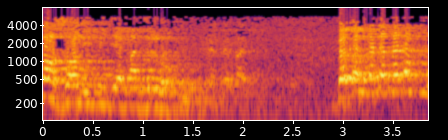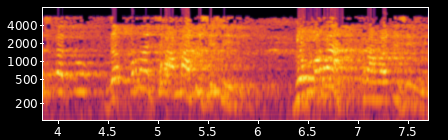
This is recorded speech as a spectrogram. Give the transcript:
terzolimi dia dulu. Bahkan kadang-kadang Ustaz tuh nggak pernah ceramah di sini, belum pernah ceramah di sini.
